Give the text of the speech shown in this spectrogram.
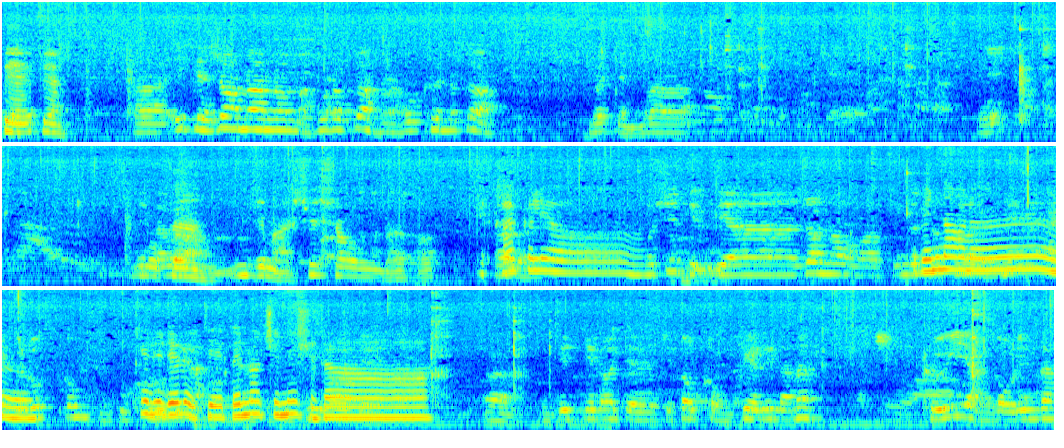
bia bia ít tiền rau nó nó mà hút nó cơ mà hút khơi nó cơ nó chẳng qua một cái không chỉ mà xí sâu đỡ khó thì khác cái liệu bên nó đó cái này để là chế bên nó trên đấy sẽ đó chỉ chỉ nói chế chỉ tao khổng kia lên đó nữa cứ dạng cầu lên ra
